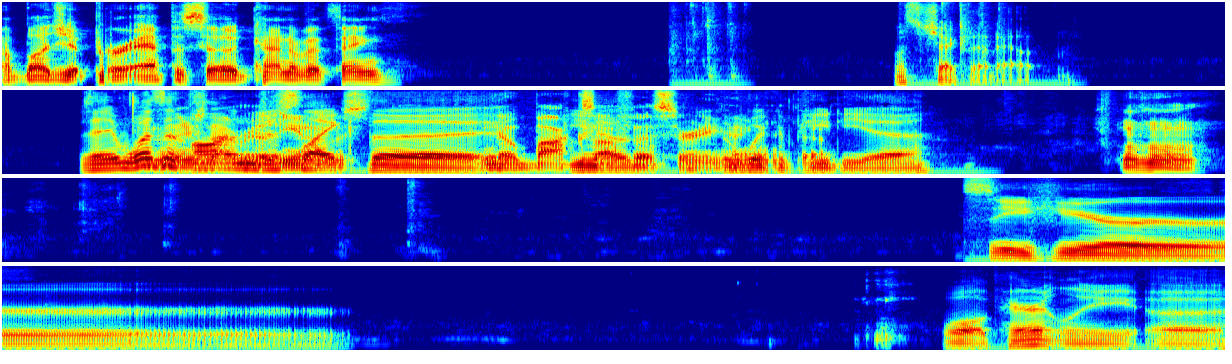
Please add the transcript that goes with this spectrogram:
a budget per episode kind of a thing. Let's check that out. It wasn't there's not on really, just you know, like the No box you know, office or anything. like. Wikipedia. Mhm. see here. Well, apparently, uh,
